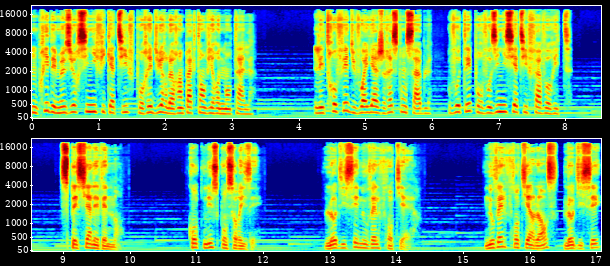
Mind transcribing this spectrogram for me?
ont pris des mesures significatives pour réduire leur impact environnemental. Les trophées du voyage responsable, votez pour vos initiatives favorites. Spécial événement. Contenu sponsorisé. L'Odyssée Nouvelle Frontière. Nouvelle Frontière lance, l'Odyssée,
